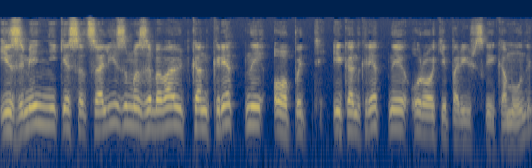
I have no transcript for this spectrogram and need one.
изменники социализма забывают конкретный опыт и конкретные уроки парижской коммуны,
